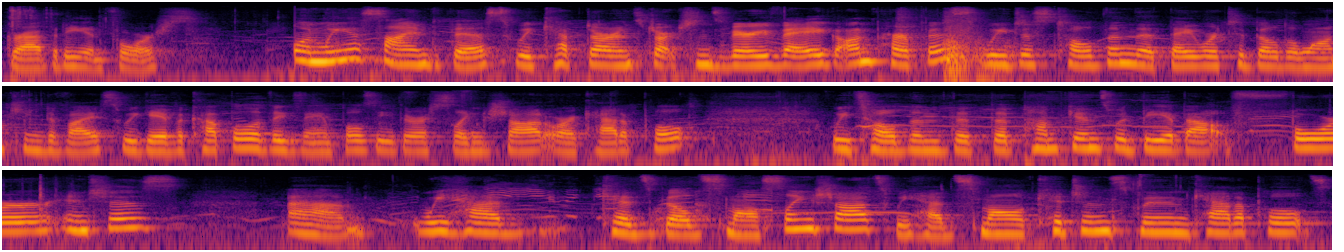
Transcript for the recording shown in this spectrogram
gravity and force. When we assigned this, we kept our instructions very vague on purpose. We just told them that they were to build a launching device. We gave a couple of examples, either a slingshot or a catapult. We told them that the pumpkins would be about four inches um, we had kids build small slingshots. We had small kitchen spoon catapults.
